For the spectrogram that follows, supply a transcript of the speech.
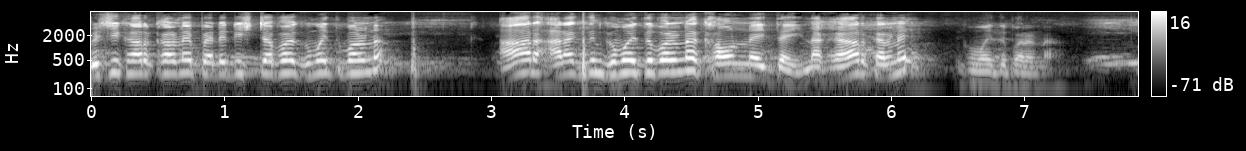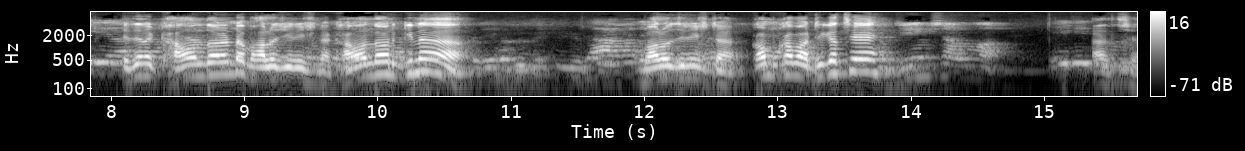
বেশি খাওয়ার কারণে পেটে ডিস্টার্ব হয় ঘুমাইতে পারে না। আর আর একদিন ঘুমাইতে পারে না খাওয়ান নাই তাই না খাওয়ার কারণে ঘুমাইতে পারে না। এই জন্য খাওয়ান দাওয়ানটা ভালো জিনিস না। খাওয়ান দাওয়ান কি না? ভালো জিনিসটা কম খাবা ঠিক আছে? আচ্ছা।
